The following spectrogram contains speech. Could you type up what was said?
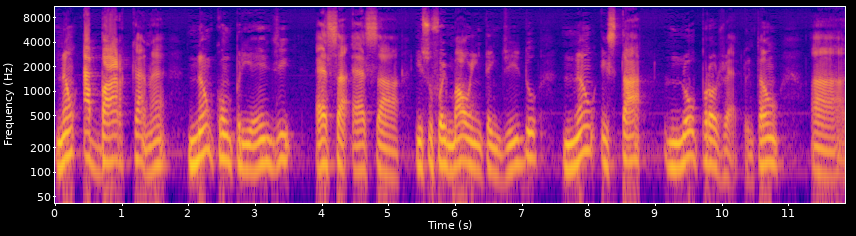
não abarca, né, não compreende essa, essa, isso foi mal entendido, não está no projeto. Então, ah,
